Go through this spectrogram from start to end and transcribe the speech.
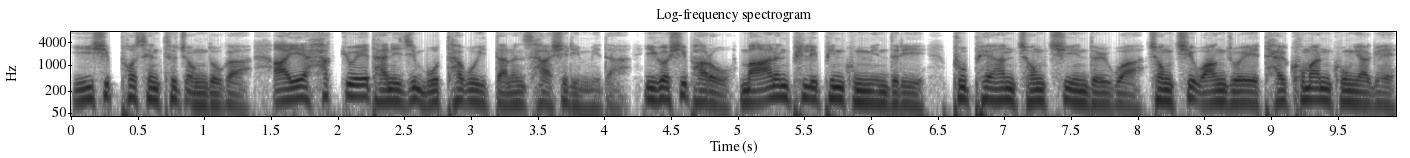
20% 정도가 아예 학교에 다니지 못하고 있다는 사실입니다. 이것이 바로 많은 필리핀 국민들이 부패한 정치인들과 정치 왕조의 달콤한 공약에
